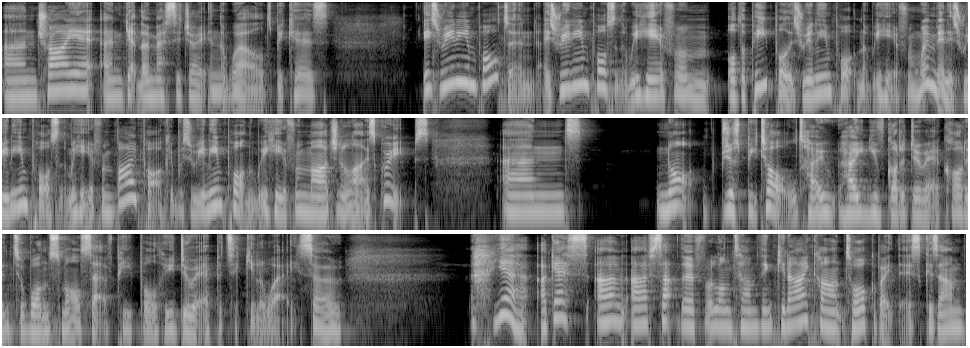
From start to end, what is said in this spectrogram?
and try it and get their message out in the world because it's really important. It's really important that we hear from other people. It's really important that we hear from women. It's really important that we hear from BIPOC. It was really important that we hear from marginalised groups. And not just be told how, how you've got to do it according to one small set of people who do it a particular way. So, yeah, I guess I, I've sat there for a long time thinking I can't talk about this because I'm,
